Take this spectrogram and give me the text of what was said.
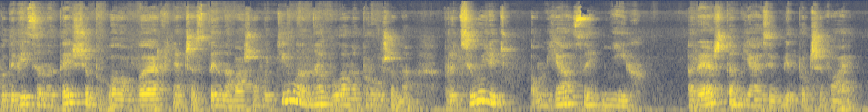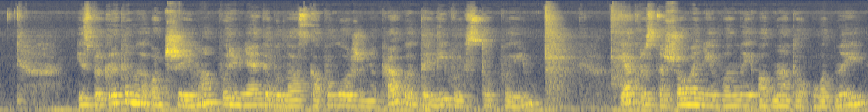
подивіться на те, щоб е, верхня частина вашого тіла не була напружена. Працюють м'язи ніг, решта м'язів відпочиває. Із прикритими очима порівняйте, будь ласка, положення правої та лівої стопи, як розташовані вони одна до одної,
